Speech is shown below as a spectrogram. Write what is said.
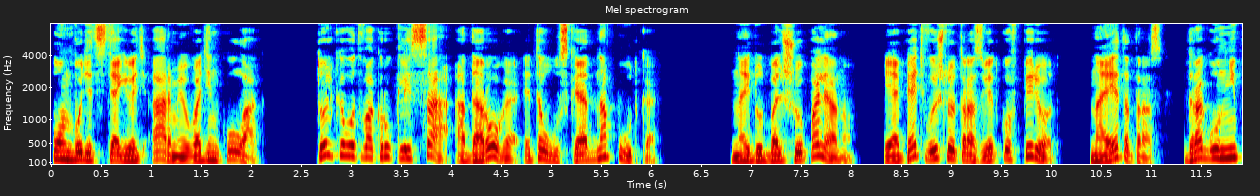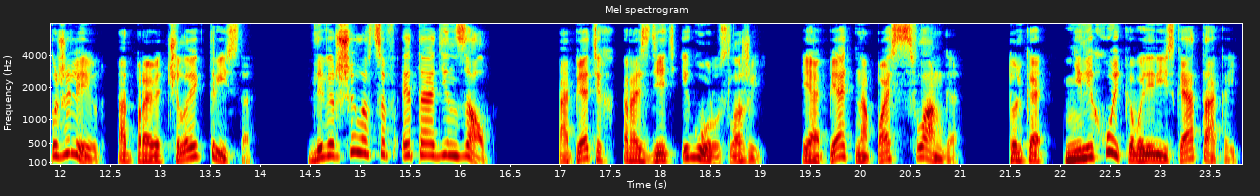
Он будет стягивать армию в один кулак. Только вот вокруг леса, а дорога – это узкая однопутка. Найдут большую поляну и опять вышлют разведку вперед. На этот раз драгун не пожалеют, отправят человек 300. Для вершиловцев это один залп. Опять их раздеть и гору сложить. И опять напасть с фланга. Только не лихой кавалерийской атакой,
